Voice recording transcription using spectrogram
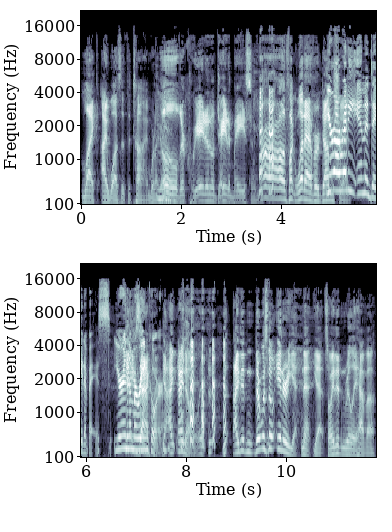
like I was at the time, We're like, Mhm. "Oh, they're creating a database and oh, fuck whatever." Dumb You're shit. already in a database. You're in Yeah, the Marine exactly. Corps. Yeah, I, I know. I didn't. There was no internet net yet, so I didn't really have a.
